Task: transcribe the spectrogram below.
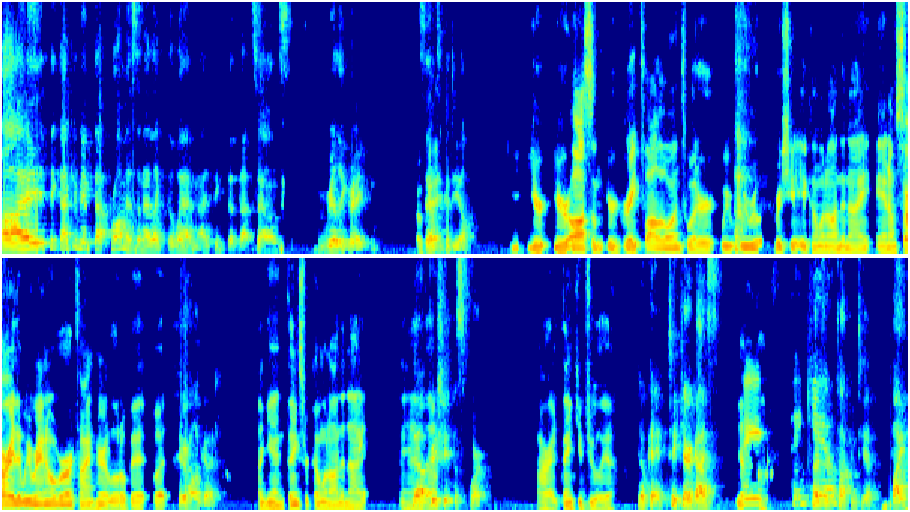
I think I can make that promise, and I like the when. I think that that sounds really great. Okay. Sounds like a deal. You're you're awesome. You're a great follow on Twitter. We, we really appreciate you coming on tonight. And I'm sorry that we ran over our time here a little bit, but you're all good. Again, thanks for coming on tonight. And, no, uh, appreciate uh, the support. All right, thank you, Julia. Okay, take care, guys. Yep. Thanks. Thank you. Pleasure talking to you. Bye.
